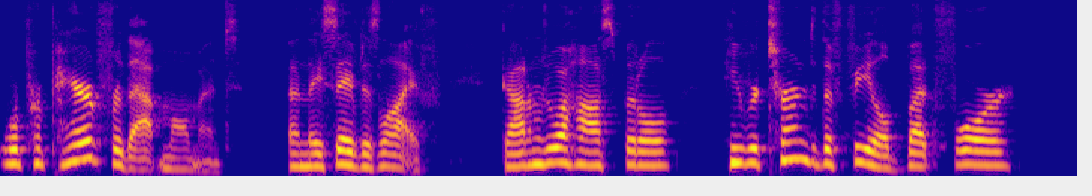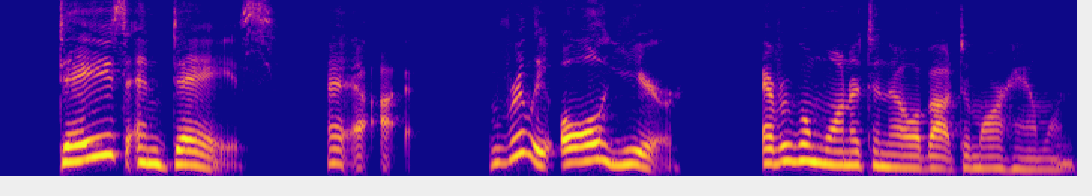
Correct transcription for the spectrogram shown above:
were prepared for that moment and they saved his life. Got him to a hospital. He returned to the field, but for days and days, really all year, everyone wanted to know about Damar Hamlin.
